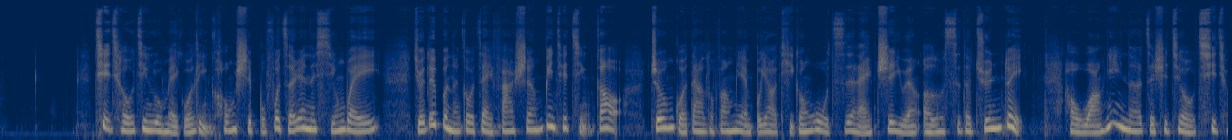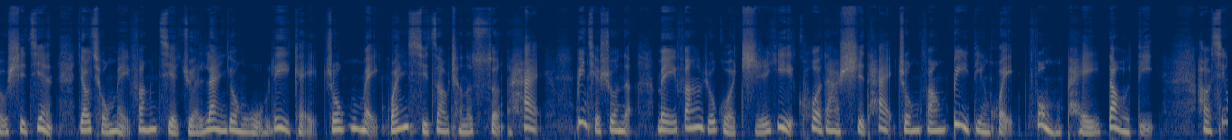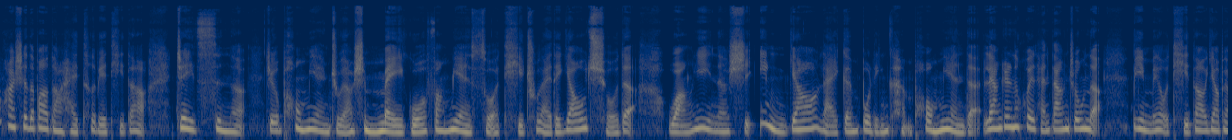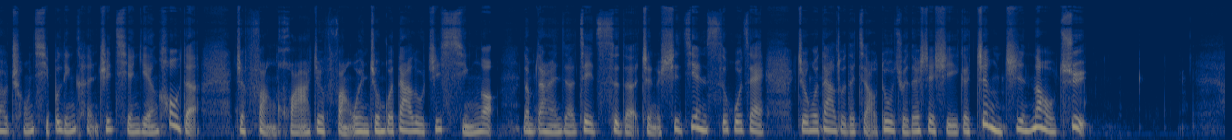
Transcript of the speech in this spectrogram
气球进入美国领空是不负责任的行为，绝对不能够再发生，并且警告中国大陆方面不要提供物资来支援俄罗斯的军队。好，王毅呢，则是就气球事件要求美方解决滥用武力给中美关系造成的损害，并且说呢，美方如果执意扩大事态，中方必定会奉陪到底。好，新华社的报道还特别提到，这次呢，这个碰面主要是美国方面所提出来的要求的。王毅呢是应邀来跟布林肯碰面的，两个人的会谈当中呢，并没有提到要不要重启布林肯之前延后的这访华、这访问中国大陆之行哦。那么当然的，这次的整个事件似乎在中国大陆的角度觉得这是一个政治闹剧。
